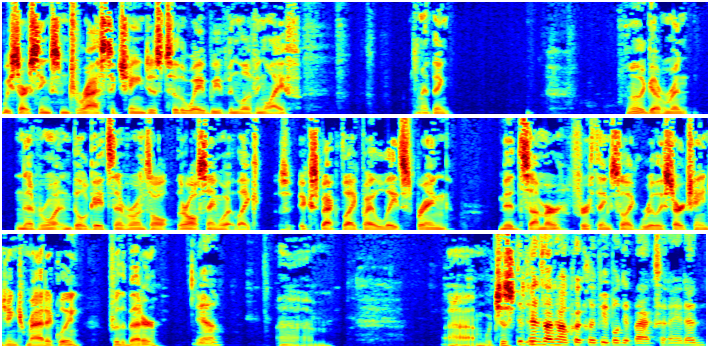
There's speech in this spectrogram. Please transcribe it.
we start seeing some drastic changes to the way we've been living life. I think Well, the government and everyone and Bill Gates and everyone's all they're all saying what like expect like by late spring, midsummer for things to like really start changing dramatically for the better. Yeah. Um, um, which is Depends on how quickly people get vaccinated.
